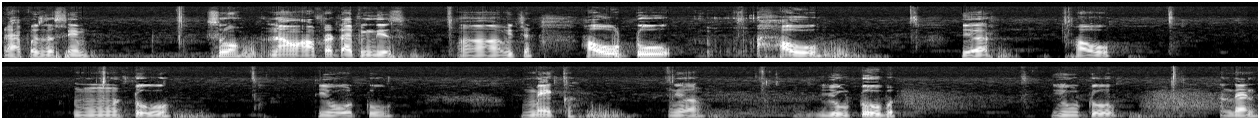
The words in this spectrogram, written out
it happens the same. So now after typing this uh, which how to how here how um, to to make yeah youtube youtube and then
